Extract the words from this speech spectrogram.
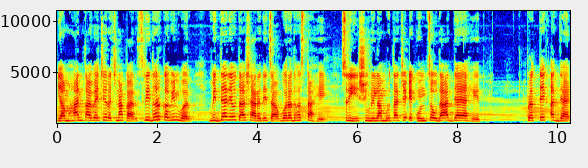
या महान काव्याचे रचनाकार श्रीधर कवींवर विद्यादेवता शारदेचा वरदहस्त आहे. श्री शिवलीलामृताचे एकूण चौदा अध्याय आहेत. प्रत्येक अध्याय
